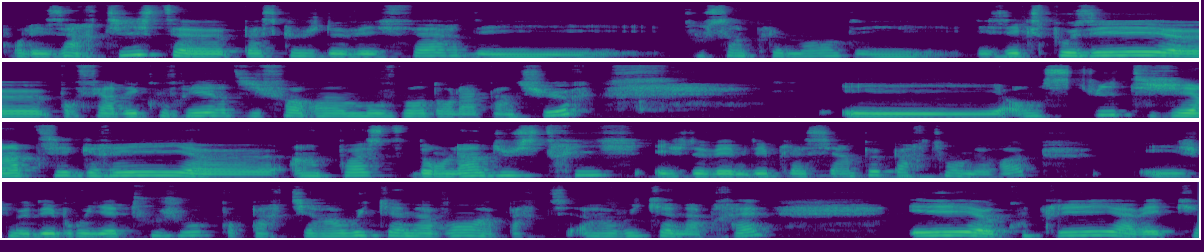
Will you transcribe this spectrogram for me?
pour les artistes euh, parce que je devais faire tout simplement des, exposés euh, pour faire découvrir différents mouvements dans la peinture. Et ensuite, j'ai intégré un poste dans l'industrie et je devais me déplacer un peu partout en Europe et je me débrouillais toujours pour partir un week-end avant, un, week-end après, et euh, couplé avec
